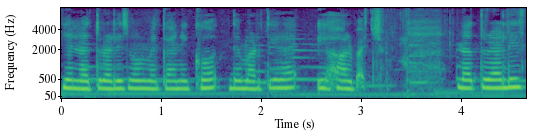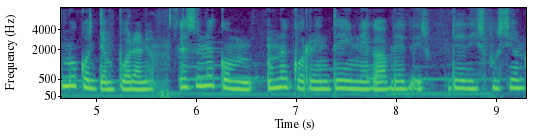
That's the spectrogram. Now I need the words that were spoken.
y el naturalismo mecánico de Martira y Halbach. Naturalismo contemporáneo. Es una, una corriente innegable de, de discusión,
